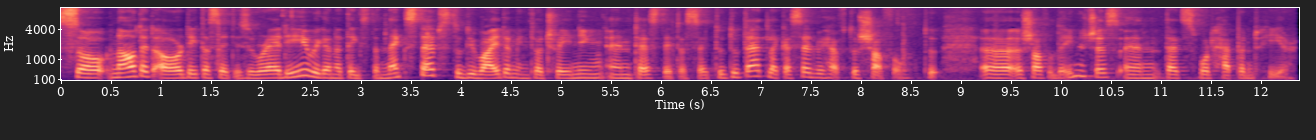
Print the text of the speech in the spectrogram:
So now that our data set is ready, we're going to take the next steps to divide them into a training and test data set. To do that, like I said, we have to shuffle, to uh, shuffle the images, and that's what happened here.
